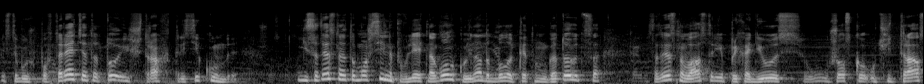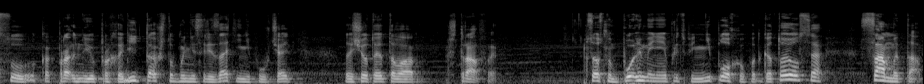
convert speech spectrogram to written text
если ты будешь повторять это, то и штраф 3 секунды. И, соответственно, это может сильно повлиять на гонку, и надо было к этому готовиться. Соответственно, в Австрии приходилось жестко учить трассу, как правильно ее проходить так, чтобы не срезать и не получать за счет этого штрафы. Собственно, более-менее, в принципе, неплохо подготовился. Сам этап,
